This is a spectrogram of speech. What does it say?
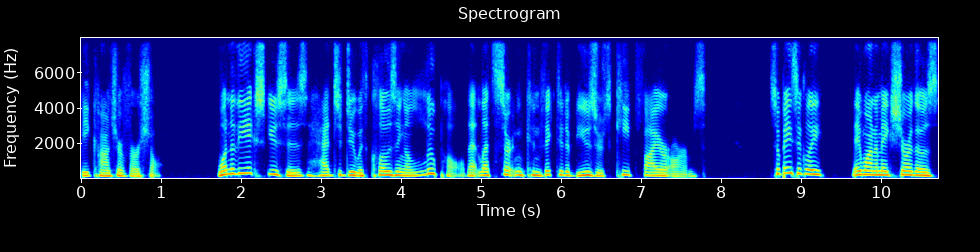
be controversial? One of the excuses had to do with closing a loophole that lets certain convicted abusers keep firearms. So basically, they want to make sure those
